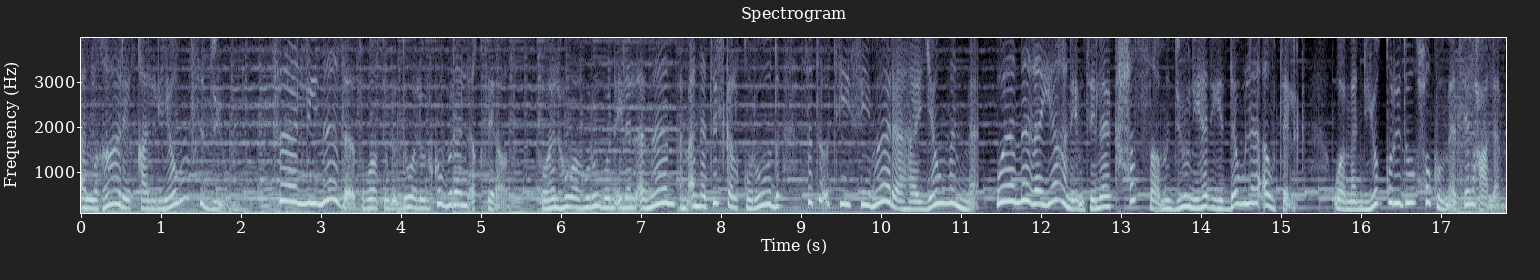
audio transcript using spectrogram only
الغارقة اليوم في الديون فلماذا تواصل الدول الكبرى الاقتراض؟ وهل هو هروب إلى الأمام أم أن تلك القروض ستؤتي ثمارها يوما ما؟ وماذا يعني امتلاك حصة من ديون هذه الدولة أو تلك؟ ومن يقرض حكومات العالم؟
